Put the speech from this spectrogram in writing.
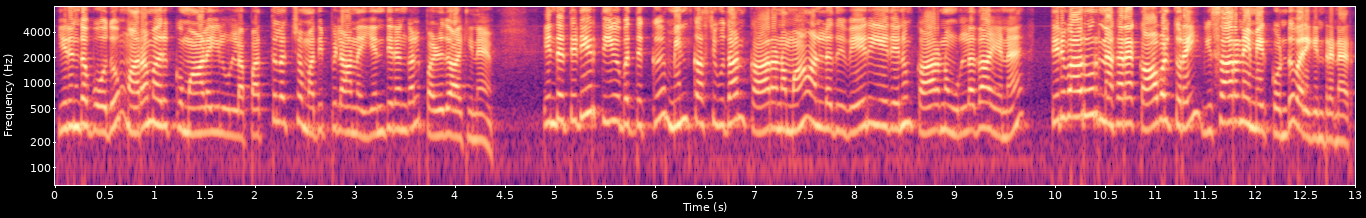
இருந்தபோதும் மரம் அறுக்கும் ஆலையில் உள்ள பத்து லட்சம் மதிப்பிலான இயந்திரங்கள் பழுதாகின. இந்த திடீர் தீ விபத்துக்கு மின் கசிவுதான் காரணமா அல்லது வேறு ஏதேனும் காரணம் உள்ளதா என திருவாரூர் நகர காவல்துறை விசாரணை மேற்கொண்டு வருகின்றனர்.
